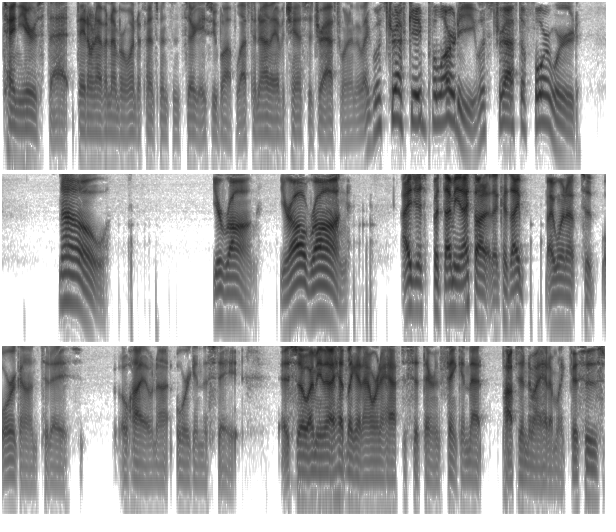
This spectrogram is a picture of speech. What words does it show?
ten years that they don't have a number one defenseman since Sergei Zubov left, and now they have a chance to draft one, and they're like, let's draft Gabe Vilardi, let's draft a forward. No, you're wrong. You're all wrong. I just, but I mean, I thought that because I I went up to Oregon today, Ohio, not Oregon, the state. So I mean, I had like an hour and a half to sit there and think, and that popped into my head. I'm like, this is,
